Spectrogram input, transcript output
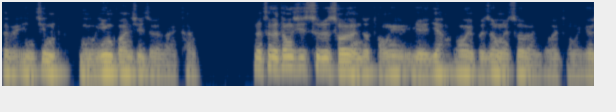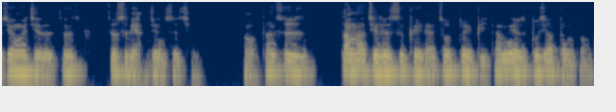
对不对？引进母婴关系这个来看，那这个东西是不是所有人都同意也一样？我也不认为所有人都会同意，有些人会觉得这这是两件事情哦。但是当他觉得是可以来做对比，他没有不叫等同。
